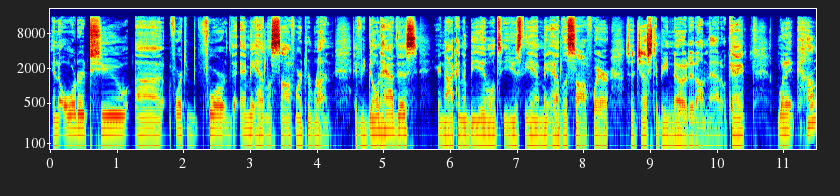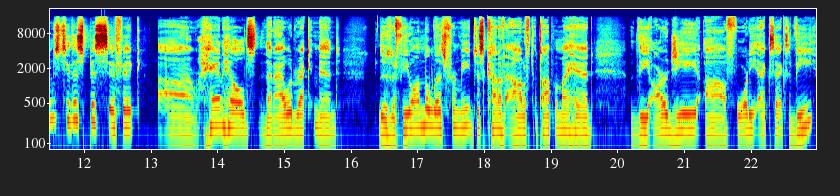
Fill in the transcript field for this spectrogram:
in order to uh, for to, for the M8 headless software to run. If you don't have this, you're not going to be able to use the M8 headless software. So just to be noted on that, okay. When it comes to the specific uh, handhelds that I would recommend, there's a few on the list for me, just kind of out of the top of my head. The RG uh, 40XXV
